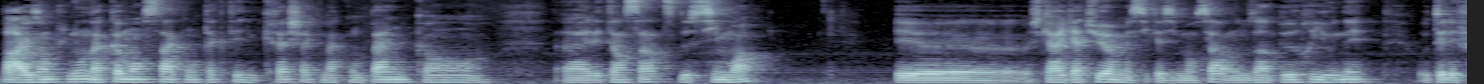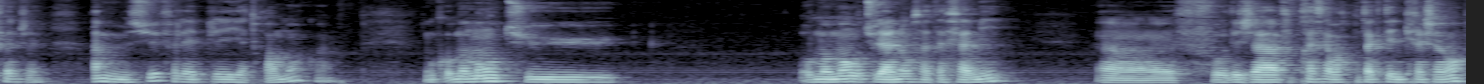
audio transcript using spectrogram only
par exemple, nous, on a commencé à contacter une crèche avec ma compagne quand elle était enceinte de 6 mois. Et euh, je caricature, mais c'est quasiment ça. On nous a un peu rionné au téléphone. Ah, mais monsieur, il fallait appeler il y a 3 mois. Quoi. Donc, au moment où tu, au moment où tu l'annonces à ta famille, euh, faut déjà, faut presque avoir contacté une crèche avant,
